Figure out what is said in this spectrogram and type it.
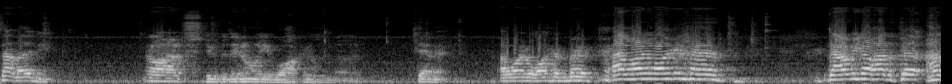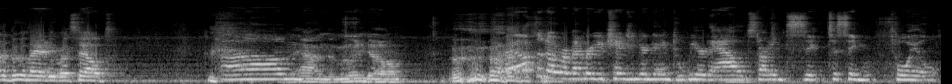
It's not letting me. Oh, that's stupid. They don't want you walking on the moon. Damn it. I want to walk on the moon. I want to walk on the moon. Now we know how the fil- how the moon landing was filmed. Um, Yeah, in the moon dome. I also don't remember you changing your name to Weird Al and starting to sing, to sing Foil.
